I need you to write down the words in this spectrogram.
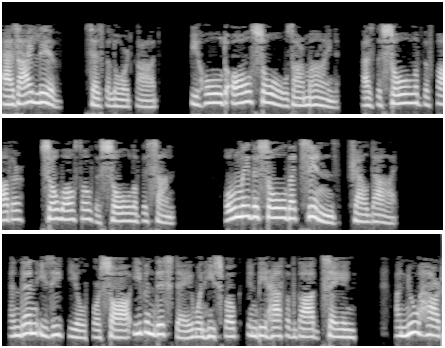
As I live, says the Lord God, Behold, all souls are mine, as the soul of the Father, so also the soul of the Son. Only the soul that sins shall die. And then Ezekiel foresaw even this day when he spoke in behalf of God, saying, A new heart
